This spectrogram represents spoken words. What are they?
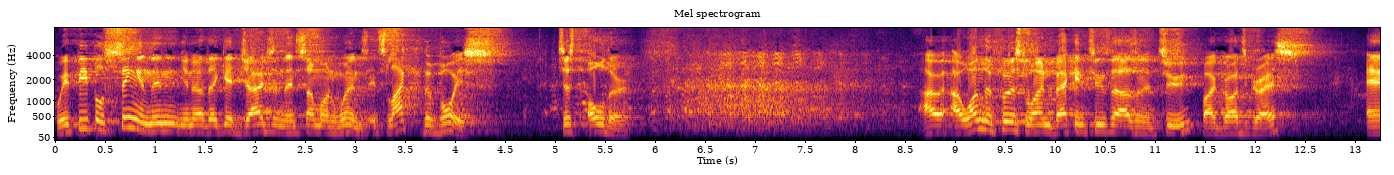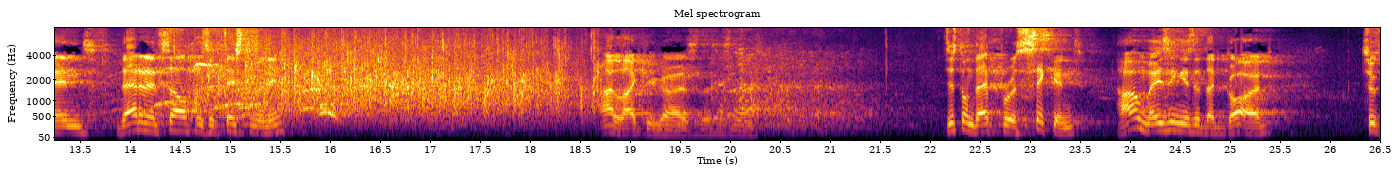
where people sing and then, you know, they get judged and then someone wins. It's like The Voice, just older. I, I won the first one back in 2002 by God's grace, and that in itself is a testimony. I like you guys. This is nice just on that for a second, how amazing is it that God took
